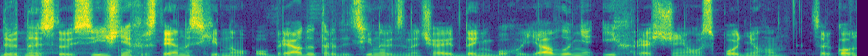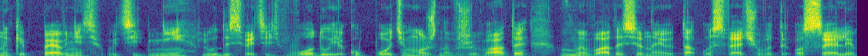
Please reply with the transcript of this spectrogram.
19 січня християни східного обряду традиційно відзначають День Богоявлення і хрещення Господнього. Церковники певнять, у ці дні люди святять воду, яку потім можна вживати, вмиватися нею та освячувати оселі.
